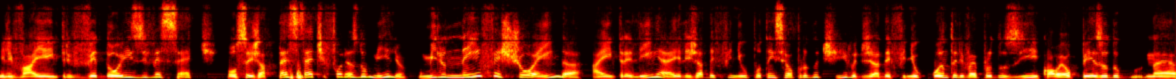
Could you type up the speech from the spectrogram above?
ele vai entre V2 e V7. Ou seja, até sete folhas do milho. O milho nem fechou ainda a entrelinha, ele já definiu o potencial produtivo, ele já definiu quanto ele vai produzir, qual é o peso do, né,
